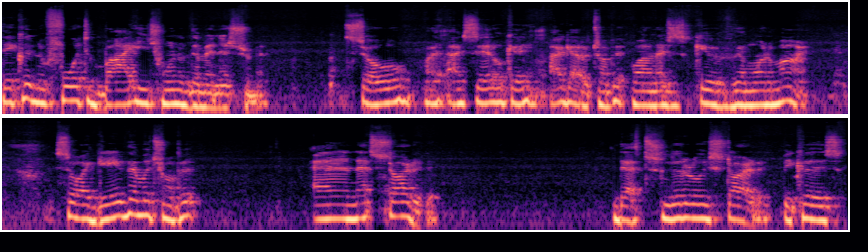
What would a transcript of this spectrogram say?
they couldn't afford to buy each one of them an instrument. So I, I said, okay, I got a trumpet. Why don't I just give them one of mine? So I gave them a trumpet and that started it. That's literally started because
